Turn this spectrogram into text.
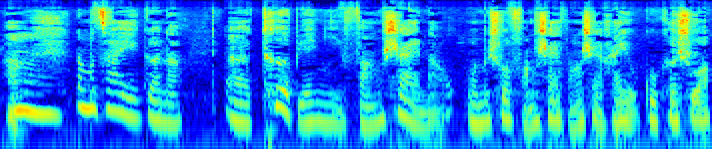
啊。嗯那么再一个呢，呃，特别你防晒呢，我们说防晒防晒，还有顾客说，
